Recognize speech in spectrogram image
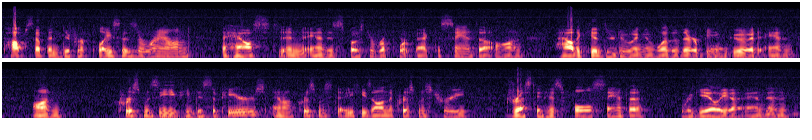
pops up in different places around the house and, and is supposed to report back to Santa on how the kids are doing and whether they're being good. And on Christmas Eve, he disappears, and on Christmas Day, he's on the Christmas tree dressed in his full Santa regalia, and then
